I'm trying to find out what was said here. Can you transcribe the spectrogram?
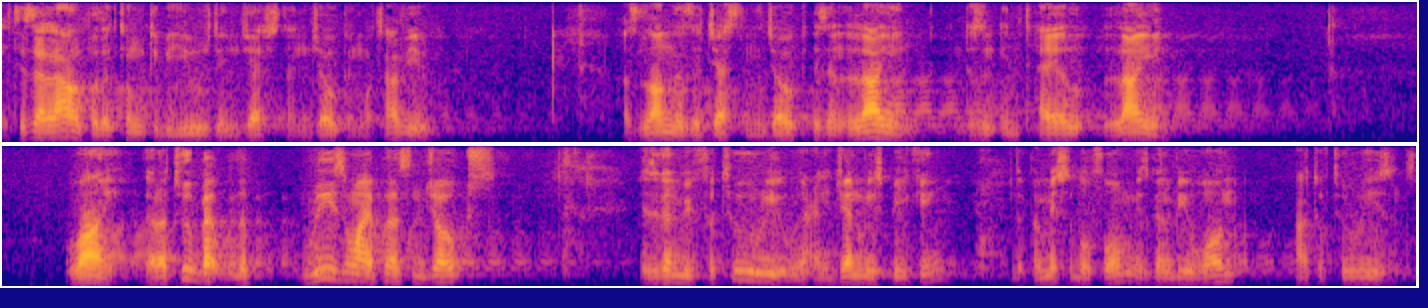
it is allowed for the tongue to be used in jest and joke and what have you. As long as the jest and the joke isn't lying, doesn't entail lying. Why? There are two, the reason why a person jokes is going to be for two reasons. Generally speaking, the permissible form is going to be one out of two reasons.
